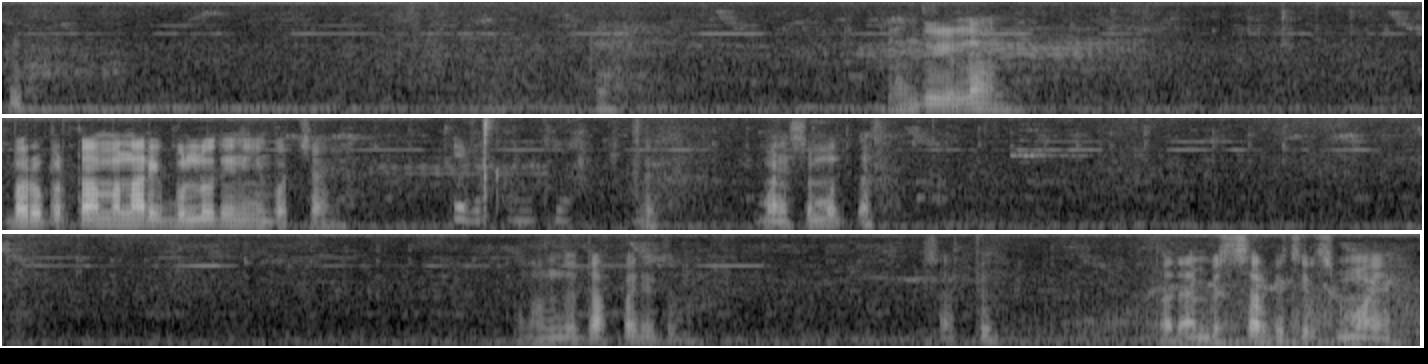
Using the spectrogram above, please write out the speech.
Duh. Alhamdulillah. Baru pertama narik belut ini bocah ya. Ya. banyak semut. Alhamdulillah dapat itu. Satu. Badan besar kecil semua ya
